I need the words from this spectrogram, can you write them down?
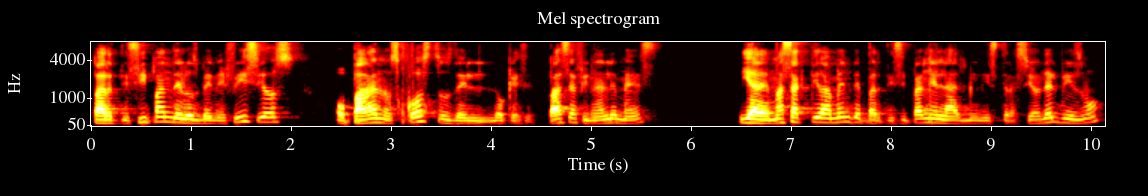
participan de los beneficios o pagan los costos de lo que pase a final de mes y además activamente participan en la administración del mismo,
